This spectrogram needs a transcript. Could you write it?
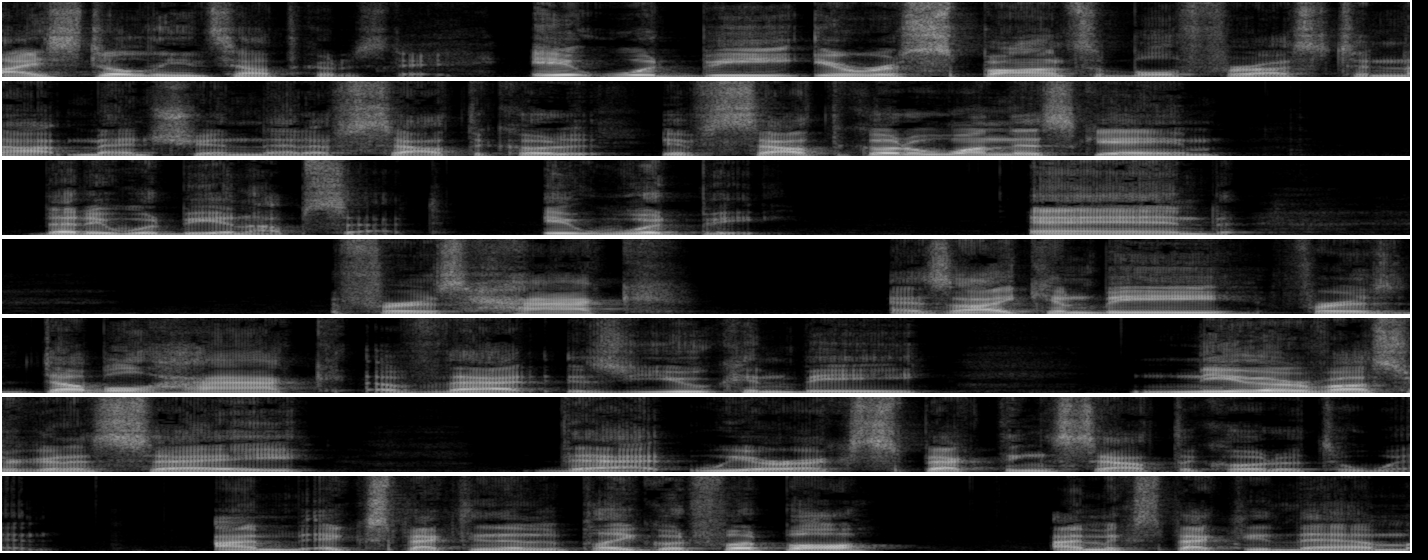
I still lean South Dakota State. It would be irresponsible for us to not mention that if South Dakota if South Dakota won this game, that it would be an upset. It would be. And for as hack as I can be, for as double hack of that as you can be, neither of us are going to say that we are expecting South Dakota to win. I'm expecting them to play good football. I'm expecting them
